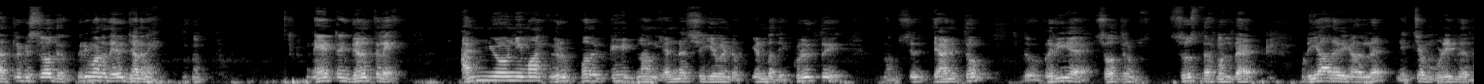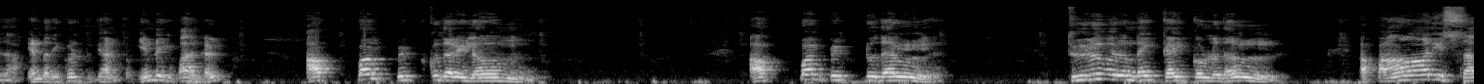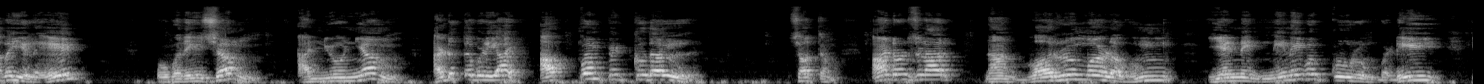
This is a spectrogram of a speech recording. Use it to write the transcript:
கத்திரிக்கு ஸ்தோத்திரம். பிரிமான தேவ ஜனமே நேற்றைய தினத்திலே அந்யோன்யமாக இருப்பதற்கு நாம் என்ன செய்ய வேண்டும் என்பதை குறித்து நாம் தியானித்தோம். இது பெரிய சோத்திரம் சூஸ்திரம் அல்ல முடியாதவைகள் அல்ல நிச்சயம் முடிந்ததுதான் என்பதை குறித்து தியானித்தோம். இன்றைக்கு பாருங்கள் அப்பம் பிட்குதலிலும் அப்பம் பிட்டுதல் திருவிருந்தை கை கொள்ளுதல் அப்பாதி சபையிலே உபதேசம் அந்யோன்யம் அடுத்தபடியாய் அப்பம் பிற்குதல் சோத்திரம். ஆண்டவன் சொன்னார் நான் வருமளவும் என்னை நினைவு கூறும்படி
